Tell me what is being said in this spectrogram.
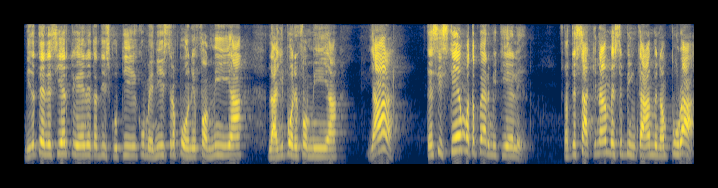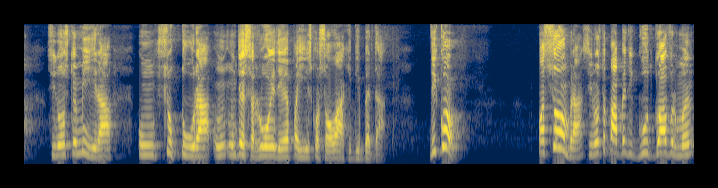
Mita tem certo ele tá discutir com o ministro põe família, lá põe família. Já, o sistema te permite ele. Então, aqui não é esse bincambi não pura. Se nós que mira uma estrutura, um, um desenvolvimento de um país que só aqui de verdade. De com? Para sombra, se nós papel de good government,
